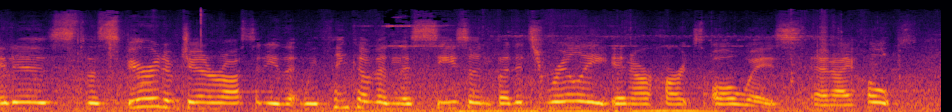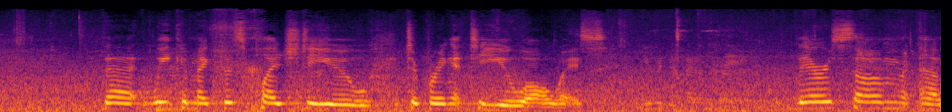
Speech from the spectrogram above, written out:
It is the spirit of generosity that we think of in this season, but it's really in our hearts always. And I hope that we can make this pledge to you to bring it to you always. There are some uh,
